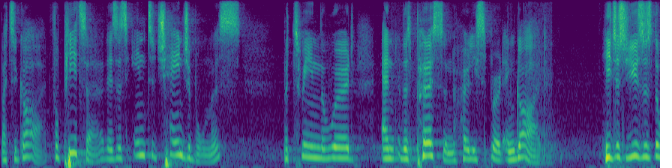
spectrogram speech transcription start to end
but to God. For Peter, there's this interchangeableness between the word and this person, Holy Spirit, and God. He just uses the,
